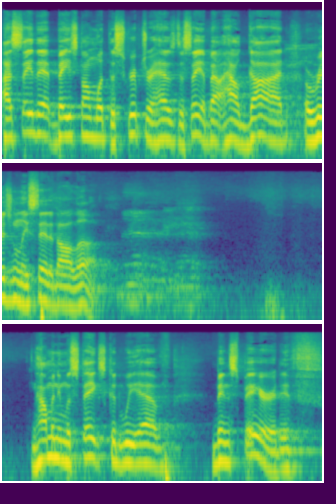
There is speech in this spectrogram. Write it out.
I say that based on what the scripture has to say about how God originally set it all up. And how many mistakes could we have been spared if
